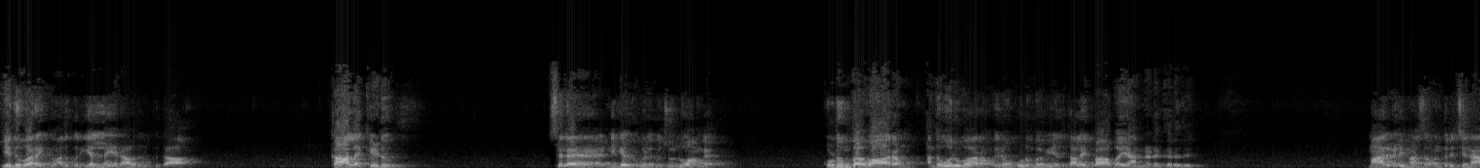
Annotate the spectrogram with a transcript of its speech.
எது வரைக்கும்? அதுக்கு ஒரு எல்லை ஏதாவது இருக்குதா? காலக்கெடு சில நிகழ்வுகளுக்கு சொல்லுவாங்க குடும்ப வாரம். அந்த ஒரு வாரம் வெறும் குடும்பவியல் தலைப்பா பயான் நடக்கிறது. மார்கழி மாசம் வந்துருச்சுன்னா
